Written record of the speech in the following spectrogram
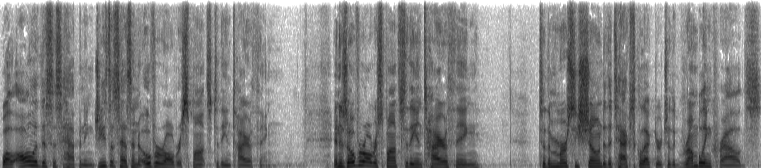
While all of this is happening, Jesus has an overall response to the entire thing. And his overall response to the entire thing, to the mercy shown to the tax collector, to the grumbling crowds,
